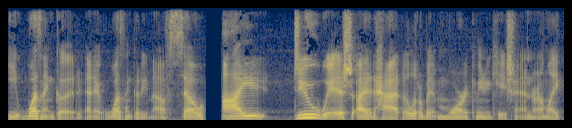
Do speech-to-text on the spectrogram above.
it wasn't good and it wasn't good enough. So i do wish i had had a little bit more communication around like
